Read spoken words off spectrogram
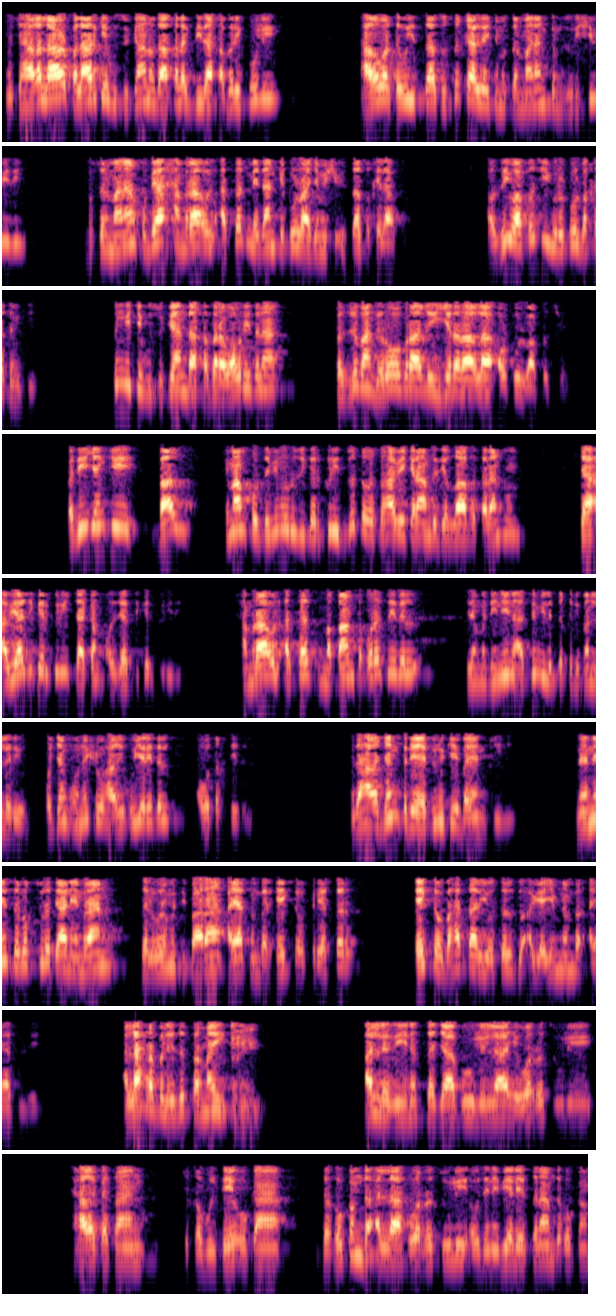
نو چې هغه لار پلار کې ابو سفیان او دا خلک دي دا خبرې کولی هغه ورته وی تاسو څه خیال دی چې مسلمانان کمزوري شوي دي مسلمانان خو بیا حمراء الاسد میدان کې ټول راجم شوي تاسو خلاف او زی واپس یې ګور ټول به ختم کی څنګه چې ابو سفیان دا خبره واوریدله پزړه باندې روب راغی ير راغله او ټول واپس شو په دې جنگ کې بعض امام قرطبی نور ذکر کړی 200 صحابه کرام رضی الله تعالی عنهم چا اویا ذکر کړی چا کم او زیات ذکر کړی دي حمراء الاسد مقام ته ورسېدل چې مدینه نه اته میل تقریبا لري خو جنگ اونشو هغه ویریدل او تختیدل دا هغه جنگ په دې ایتونو کې بیان کیږي ننه سبق سورت آل عمران سلورم سپارا آیات نمبر 173 172 یوسل دو اویایم نمبر آیات ندی الله رب العزت فرمای الذين استجابوا لله والرسول هغه کسان چې قبولته وکا د حکم د الله او رسول او د نبی علی السلام د حکم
